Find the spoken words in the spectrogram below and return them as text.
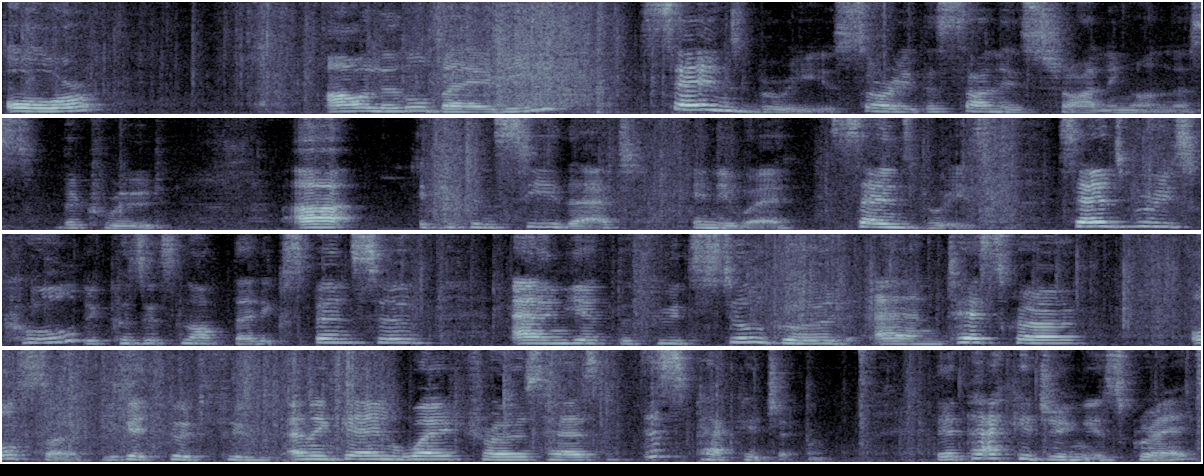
or our little baby, Sainsbury's. Sorry, the sun is shining on this, a bit rude. Uh, if you can see that, anyway, Sainsbury's. Sainsbury's cool because it's not that expensive and yet the food's still good and Tesco also you get good food. And again Waitrose has this packaging. Their packaging is great.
